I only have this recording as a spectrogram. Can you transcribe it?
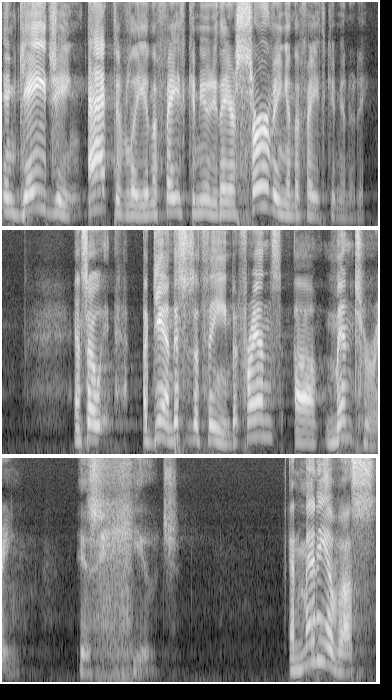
engaging actively in the faith community, they are serving in the faith community. And so, again, this is a theme, but friends, uh, mentoring is huge. And many of us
